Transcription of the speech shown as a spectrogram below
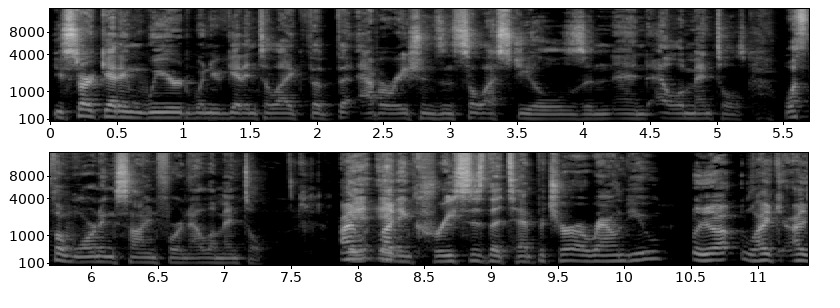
You start getting weird when you get into like the, the aberrations and celestials and, and elementals. What's the warning sign for an elemental? I It, like it increases the temperature around you. yeah, like i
